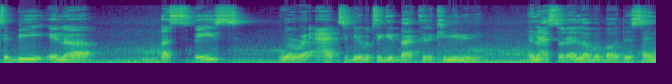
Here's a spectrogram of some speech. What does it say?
to be in a a space where we're at to be able to give back to the community. And that's what i love about this. And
